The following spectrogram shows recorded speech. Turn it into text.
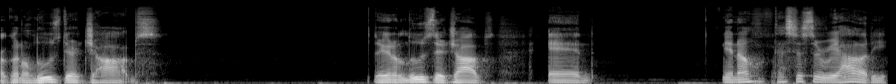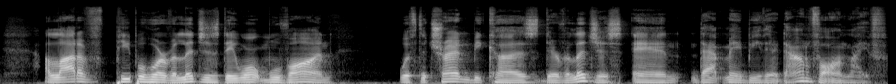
are gonna lose their jobs. They're gonna lose their jobs, and you know that's just a reality a lot of people who are religious they won't move on with the trend because they're religious and that may be their downfall in life.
